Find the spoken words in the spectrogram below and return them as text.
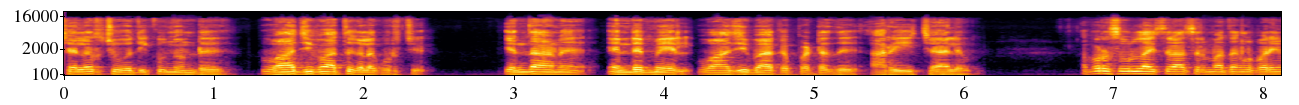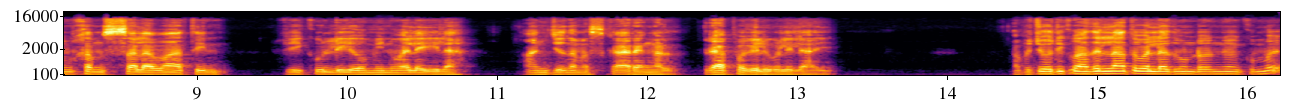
ചിലർ ചോദിക്കുന്നുണ്ട് വാജിബാത്തുകളെക്കുറിച്ച് എന്താണ് എന്റെ മേൽ വാജിബാക്കപ്പെട്ടത് അറിയിച്ചാലും. അപ്പോൾ റസൂല്ലാ ഇസ്ലാം സ്വലമ തങ്ങൾ പറയും ഹം സലവാത്തിൻ ഫി കുല്ലി യോമിൻ വലയില അഞ്ച് നമസ്കാരങ്ങൾ രാപ്പകലുകളിലായി. അപ്പോൾ ചോദിക്കും അതല്ലാത്ത വല്ലതും ഉണ്ടോ? എന്ന് നോക്കുമ്പോൾ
